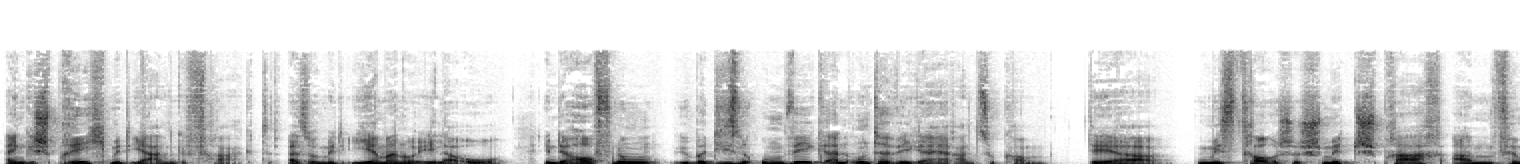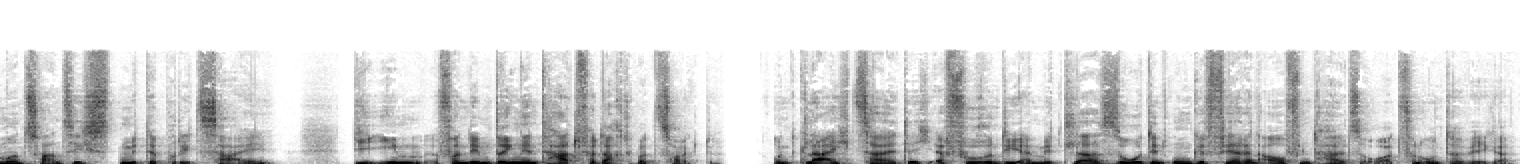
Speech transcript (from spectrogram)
ein Gespräch mit ihr angefragt, also mit ihr Manuela O in der Hoffnung, über diesen Umweg an Unterweger heranzukommen. Der misstrauische Schmidt sprach am 25. mit der Polizei, die ihm von dem dringenden Tatverdacht überzeugte. Und gleichzeitig erfuhren die Ermittler so den ungefähren Aufenthaltsort von Unterweger.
